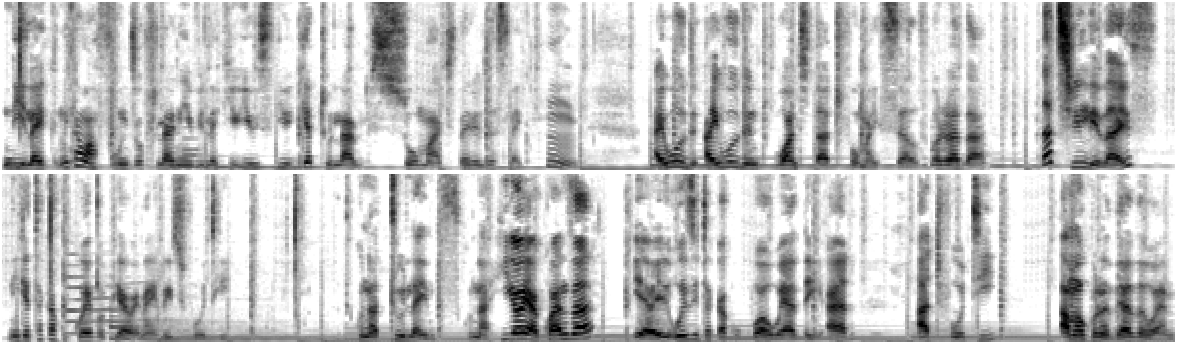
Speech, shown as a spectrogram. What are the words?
ni like ni kama funzo fulani hivi like you, you, you get to learn so much that you're just like hmm I would I wouldn't want that for myself. Or rather that's really nice. Ningetaka kukua hivyo pia when I reach 40 kuna two lines. Kuna hiyo ya kwanza huwezi taka kukua where they are at 40 ama kuna the other one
